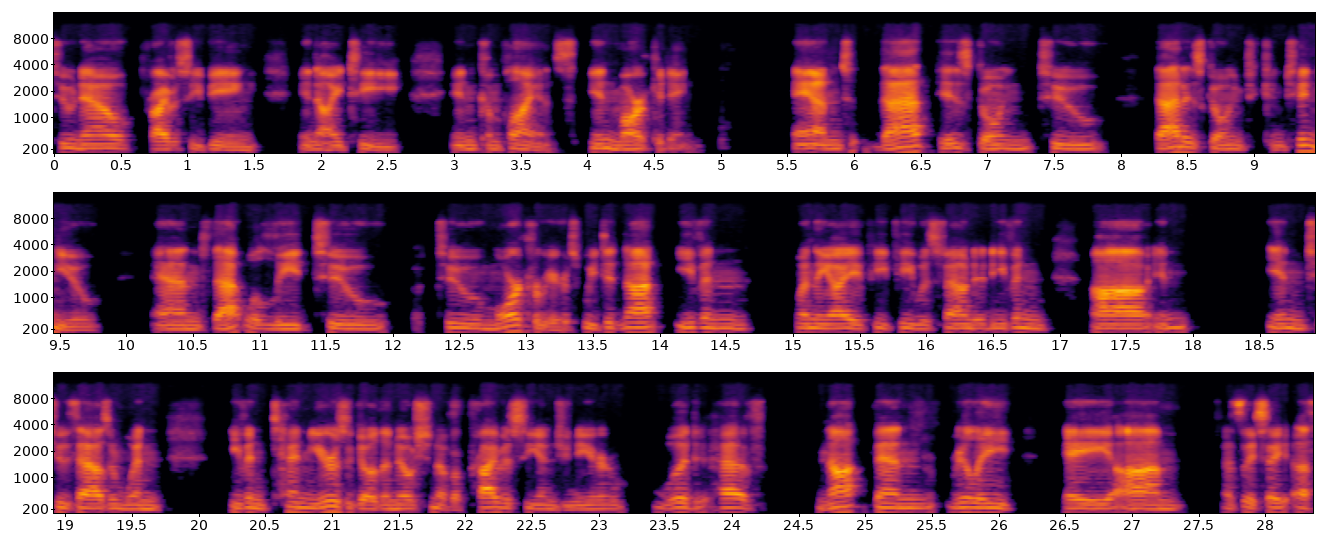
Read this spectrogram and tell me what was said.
to now privacy being in IT, in compliance, in marketing, and that is going to that is going to continue and that will lead to to more careers. We did not even when the IAPP was founded, even uh, in in 2000, when even 10 years ago, the notion of a privacy engineer would have not been really a, um, as they say, a,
